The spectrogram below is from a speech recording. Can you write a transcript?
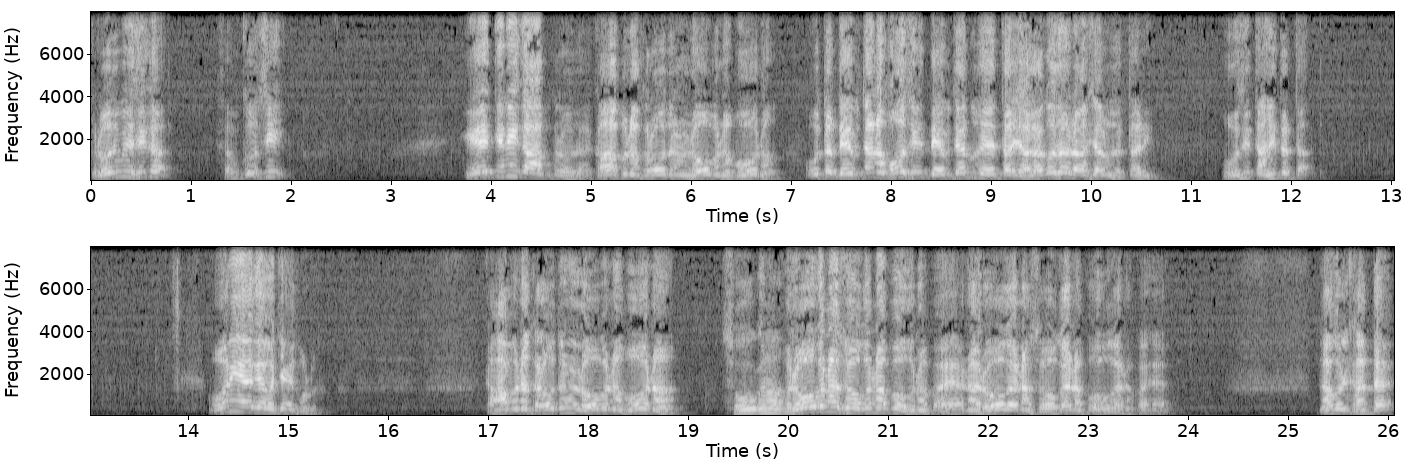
ਕ੍ਰੋਧ ਵੀ ਸੀਗਾ ਸਭ ਕੁਝ ਸੀ। ਇਹ ਜਿਹਨੀ ਕਾਮ ਕ੍ਰੋਧ ਹੈ। ਕਾਮਨਾ ਕ੍ਰੋਧ ਨਾ ਲੋਭ ਨਾ ਮੋਹ ਨਾ ਉਹ ਤਾਂ ਦੇਵਤਾ ਨਾਲ ਮੋਹ ਸੀ ਦੇਵਤਿਆਂ ਨੂੰ ਦੇ ਦਿੱਤਾ ਜ਼ਿਆਦਾ ਕੁਛ ਰਾਖਸ਼ਾ ਨੂੰ ਦਿੱਤਾ ਨਹੀਂ। ਉਹ ਸੀ ਤਾਂ ਹੀ ਦਿੱਤਾ। ਉਹ ਨਹੀਂ ਹੈਗੇ ਬੱਚੇ ਗੁਣ ਕਾਮਨਾ ਕ੍ਰੋਧ ਨਾ ਲੋਭ ਨਾ ਮੋਹ ਨਾ। ਸੋਗ ਨਾ। ਰੋਗ ਨਾ ਸੋਗ ਨਾ ਭੋਗ ਨਾ ਪਾਇਆ ਨਾ ਰੋਗ ਹੈ ਨਾ ਸੋਗ ਹੈ ਨਾ ਭੋਗ ਹੈ ਨਾ ਪਾਇਆ ਨਾ ਕੁਝ ਖਾਂਦਾ।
